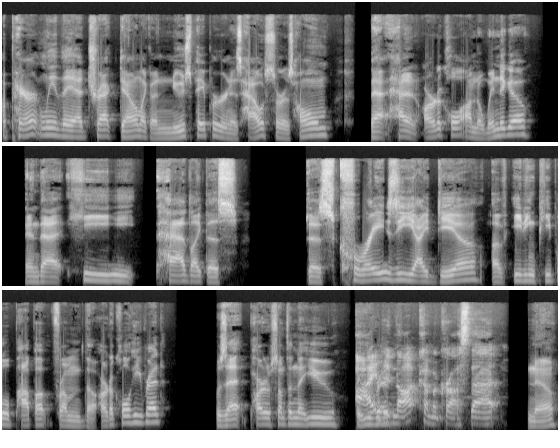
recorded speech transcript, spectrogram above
apparently they had tracked down like a newspaper in his house or his home that had an article on the Wendigo, and that he had like this this crazy idea of eating people pop up from the article he read. Was that part of something that you that you I read? did not come across that. No.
